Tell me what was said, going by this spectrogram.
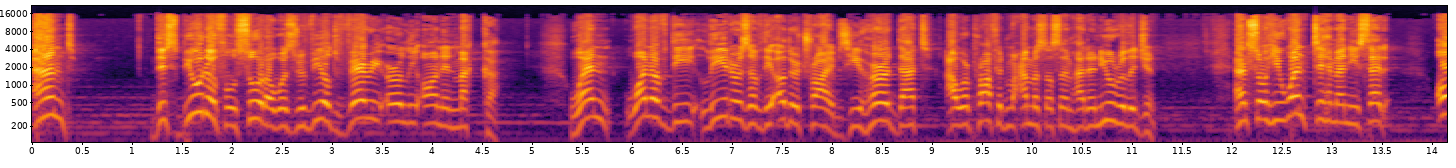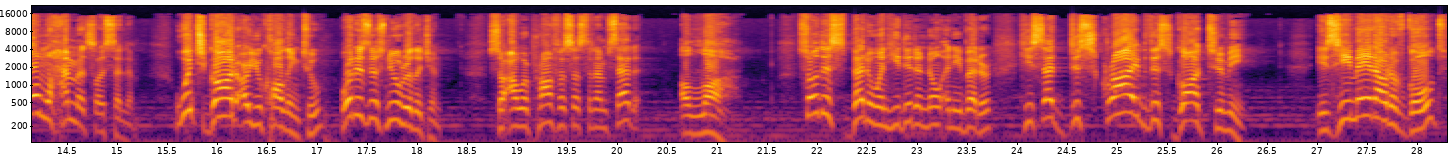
And this beautiful surah was revealed very early on in Mecca when one of the leaders of the other tribes, he heard that our Prophet Muhammad had a new religion. And so he went to him and he said, O Muhammad which God are you calling to? What is this new religion? So our Prophet said, Allah. So this Bedouin, he didn't know any better. He said, describe this God to me. Is he made out of gold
